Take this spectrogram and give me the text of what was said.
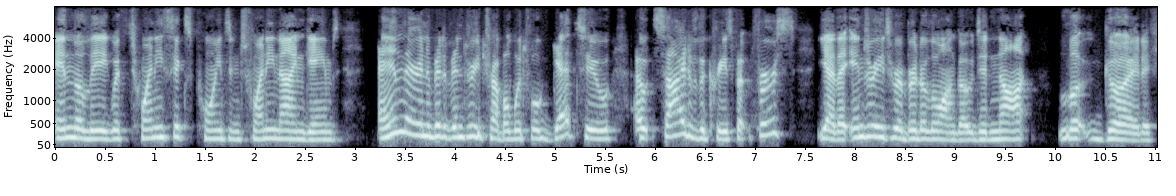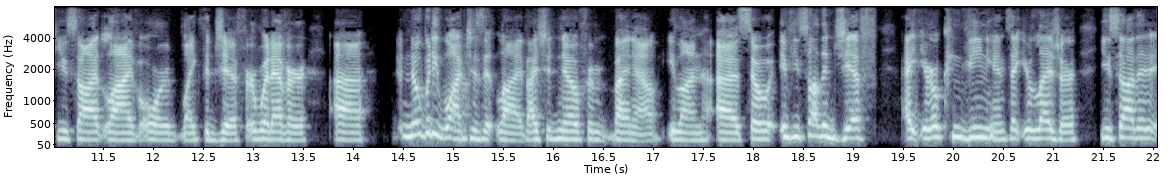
in the league with 26 points in 29 games, and they're in a bit of injury trouble, which we'll get to outside of the crease. But first, yeah, the injury to Roberto Luongo did not look good if you saw it live or like the GIF or whatever. Uh, nobody watches it live. I should know from by now, Elon. Uh, so if you saw the GIF at your convenience, at your leisure, you saw that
